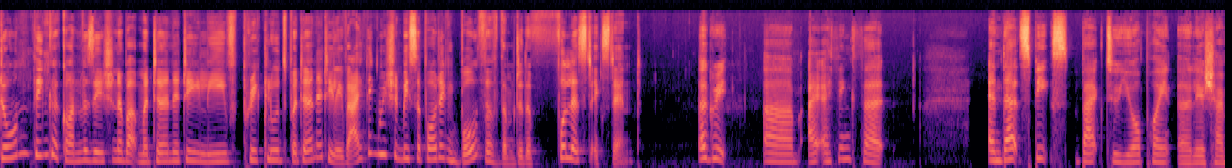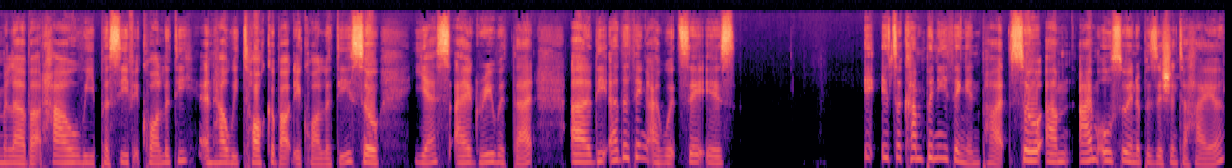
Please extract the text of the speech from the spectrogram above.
don't think a conversation about maternity leave precludes paternity leave. I think we should be supporting both of them to the fullest extent. Agree. Um, I, I think that, and that speaks back to your point earlier, Sharmila, about how we perceive equality and how we talk about equality. So, yes, I agree with that. Uh, the other thing I would say is it's a company thing in part. So um, I'm also in a position to hire,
